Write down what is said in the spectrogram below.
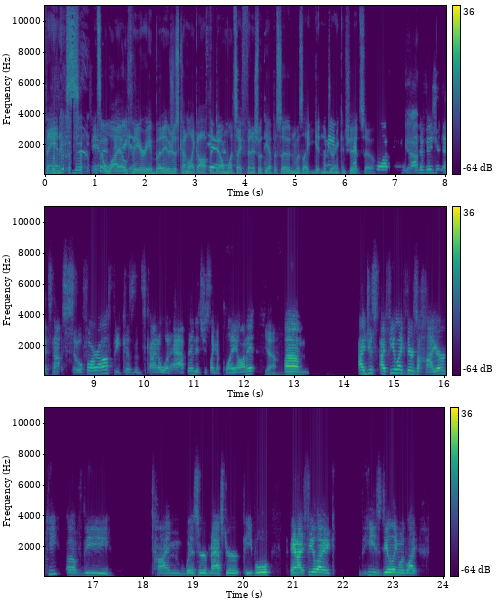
Thanos. It's a wild theory. theory, but it was just kind of like off the Yeah. dome once I finished with the episode and was like getting a I mean, drink and shit. So Watching Yeah. WandaVision, that's not so far off because it's kind of what happened. It's just like a play on it. yeah, Um, I just I feel like there's a hierarchy of the time wizard master people, and I feel like he's dealing with like.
